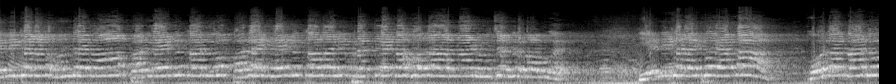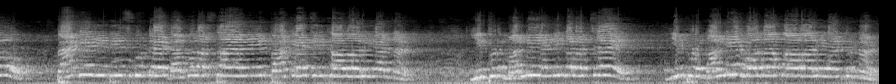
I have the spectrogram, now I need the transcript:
ఎన్నికలకు ముందేమో పదిహేను కాదు పదహైదు కావాలి ప్రత్యేక హోదా అన్నాడు చంద్రబాబు గారు. ఎన్నికల ఇప్పుడు మళ్ళీ ఎన్నికలు వచ్చాయి. ఇప్పుడు మళ్ళీ హోదా కావాలి అంటున్నాడు.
